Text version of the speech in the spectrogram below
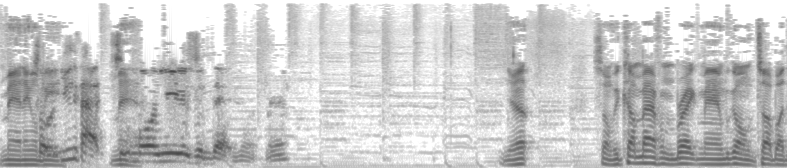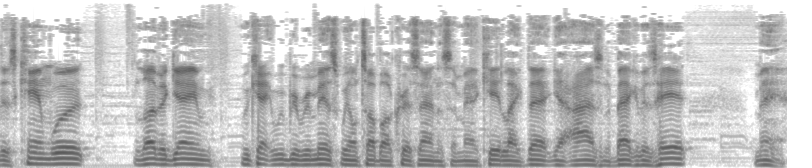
Man, they gonna So be you got two man. more years of that, man. Yep. So we come back from break, man, we're gonna talk about this Kenwood. Lovett game. We can't we'd be remiss we don't talk about Chris Anderson, man. A kid like that got eyes in the back of his head. Man.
